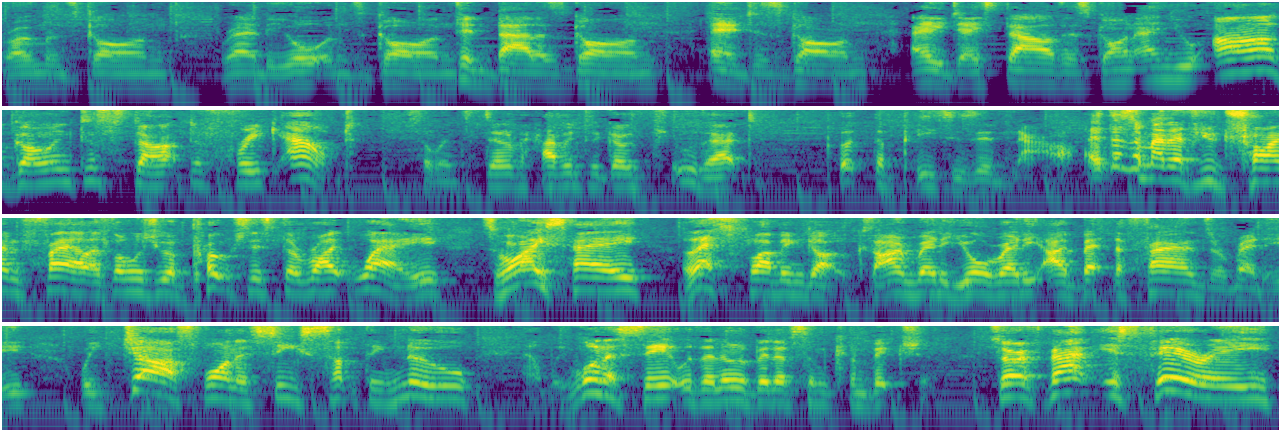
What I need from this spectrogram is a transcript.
Roman's gone, Randy Orton's gone, Finn Balor's gone, Edge is gone, AJ Styles is gone, and you are going to start to freak out. So instead of having to go through that, put the pieces in now. It doesn't matter if you try and fail as long as you approach this the right way. So I say, let's flub and go. Because I'm ready, you're ready, I bet the fans are ready. We just want to see something new and we want to see it with a little bit of some conviction. So if that is theory,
